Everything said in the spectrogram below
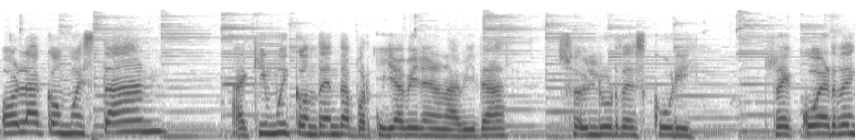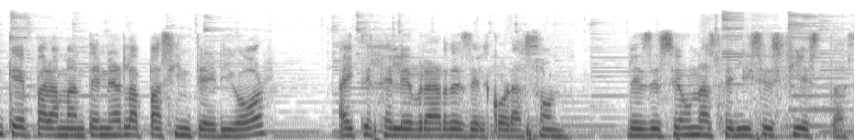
Hola, ¿cómo están? Aquí muy contenta porque ya viene la Navidad. Soy Lourdes Curi. Recuerden que para mantener la paz interior hay que celebrar desde el corazón. Les deseo unas felices fiestas.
